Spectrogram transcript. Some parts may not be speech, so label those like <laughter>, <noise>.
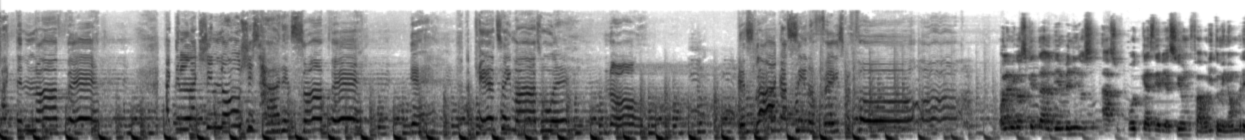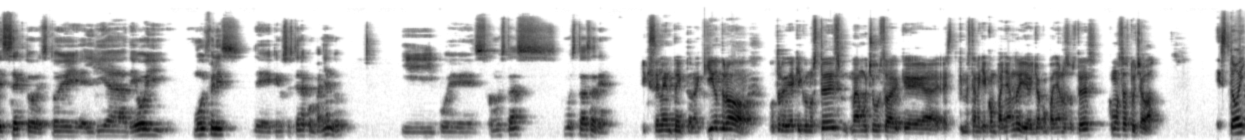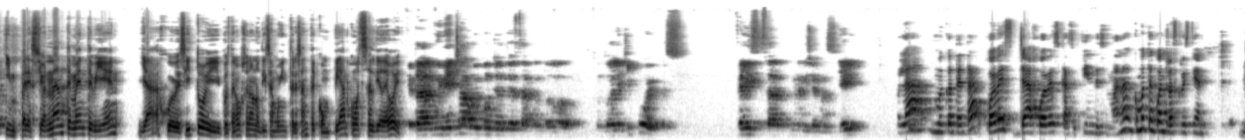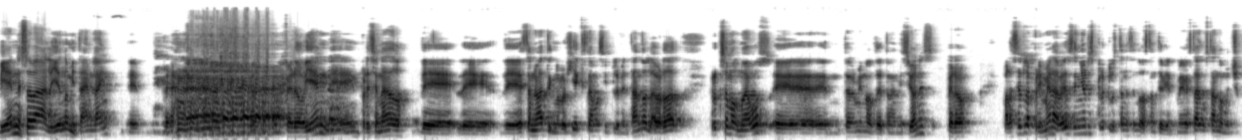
like they're nothing. Acting like she knows she's hiding something. Yeah, I can't take my eyes away. No, it's like I've seen her face before. Hola amigos, ¿qué tal? Bienvenidos a su podcast de aviación favorito. Mi nombre es Héctor. Estoy el día de hoy muy feliz de que nos estén acompañando. Y pues, ¿cómo estás? ¿Cómo estás, Adrián? Excelente, Héctor. Aquí otro, otro día aquí con ustedes. Me da mucho gusto que, que me estén aquí acompañando y yo acompañarlos a ustedes. ¿Cómo estás tú, chava? Estoy impresionantemente bien. Ya juevesito y pues tenemos una noticia muy interesante con Pian. ¿Cómo estás el día de hoy? ¿Qué tal? Muy bien, chava. Muy contento de estar con todo, con todo el equipo y pues feliz de estar en una emisión más. Jay. Hola, muy contenta. Jueves, ya jueves, casi fin de semana. ¿Cómo te encuentras, Cristian? Bien, estaba leyendo mi timeline, eh, <laughs> pero bien, eh, impresionado de, de, de, esta nueva tecnología que estamos implementando. La verdad, creo que somos nuevos eh, en términos de transmisiones, pero para ser la primera vez, señores, creo que lo están haciendo bastante bien. Me está gustando mucho.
